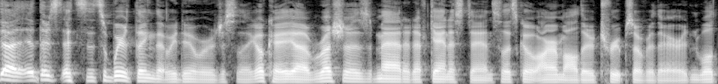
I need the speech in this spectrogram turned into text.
yeah, there's it's it's a weird thing that we do. We're just like, okay, uh, Russia's mad at Afghanistan, so let's go arm all their troops over there, and we'll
